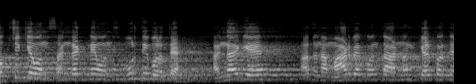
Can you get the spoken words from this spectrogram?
ಪಕ್ಷಕ್ಕೆ ಒಂದು ಸಂಘಟನೆ, ಒಂದು ಸ್ಫೂರ್ತಿ ಬರುತ್ತೆ. ಹಂಗಾಗಿ ಅದನ್ನ ಮಾಡಬೇಕು ಅಂತ ಅಣ್ಣನ ಕೇಳ್ಕೊತಾ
